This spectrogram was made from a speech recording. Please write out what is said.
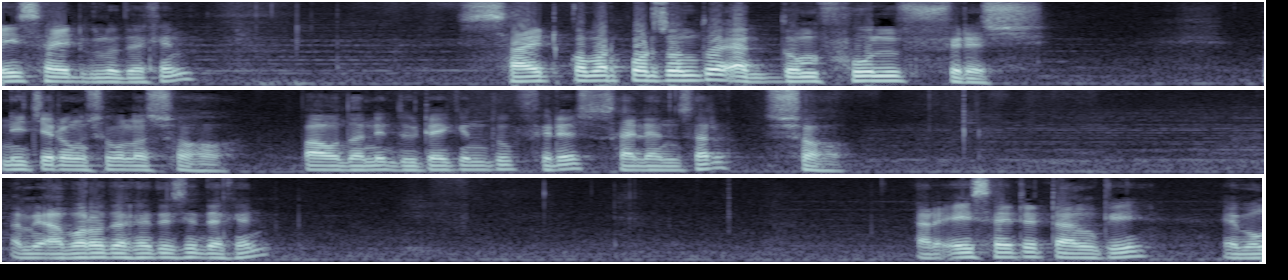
এই সাইডগুলো দেখেন। সাইড কভার পর্যন্ত একদম ফুল ফ্রেশ নিচের অংশগুলো সহ। পাওদানি দুইটাই কিন্তু ফ্রেশ সাইলেন্সার সহ। আমি আবারও দেখাইতেছি, দেখেন। আর এই সাইডে টাঙ্কি এবং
